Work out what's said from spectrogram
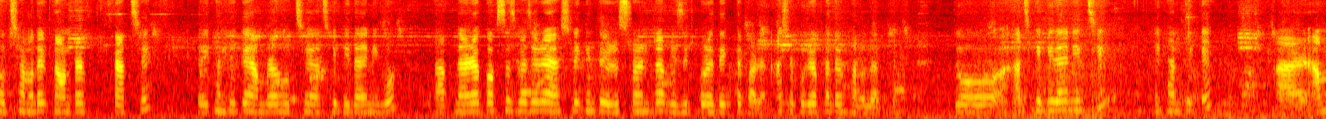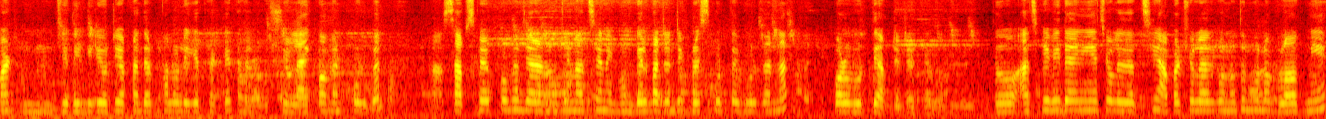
হচ্ছে আমাদের কাউন্টার কাছে। তো এখান থেকে আমরা হচ্ছে আজকে বিদায় নিব। আপনারা কক্সাস বাজারে আসলে কিন্তু এই রেস্টুরেন্টটা ভিজিট করে দেখতে পারেন। আশা করি আপনাদের ভালো লাগবে। তো আজকে বিদায় নিচ্ছি এখান থেকে। আর আমার যদি ভিডিওটি আপনাদের ভালো লেগে থাকে, তাহলে অবশ্যই লাইক কমেন্ট করবেন। সাবস্ক্রাইব করবেন, যারা নতুন আছেন এবং বেল বাটনটি প্রেস করতে ভুলবেন না। পরবর্তী আপডেটের জন্য। তো আজকে বিদায় নিয়ে চলে যাচ্ছি। আবার চলে আসব নতুন কোনো ব্লগ নিয়ে।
